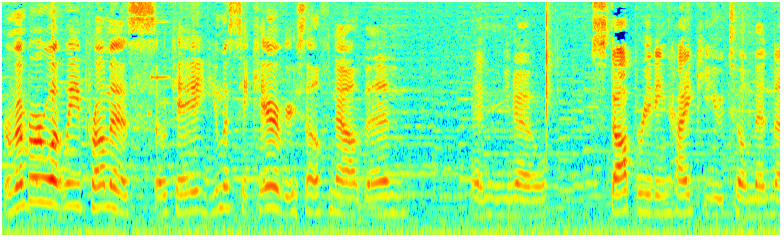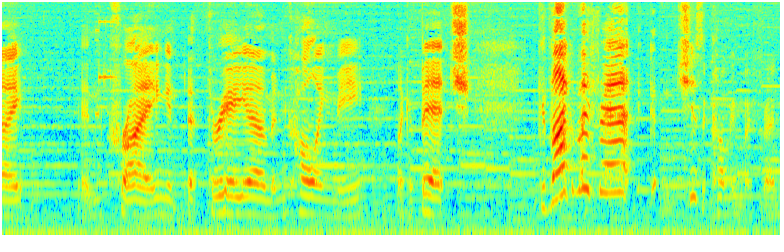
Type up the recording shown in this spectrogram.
Remember what we promised, okay? You must take care of yourself now then. And, you know, stop reading Haikyuu till midnight and crying at 3 a.m. and calling me like a bitch. Good luck, my friend! She doesn't call me my friend.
